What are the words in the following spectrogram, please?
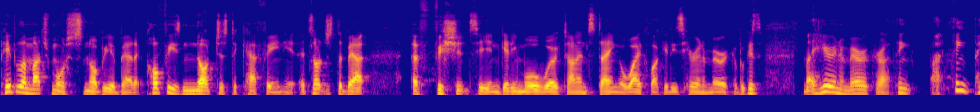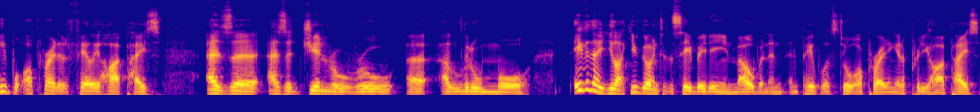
people are much more snobby about it. Coffee is not just a caffeine hit. It's not just about efficiency and getting more work done and staying awake like it is here in America. Because like here in America, I think I think people operate at a fairly high pace as a as a general rule uh, a little more. Even though you like you go into the CBD in Melbourne and, and people are still operating at a pretty high pace.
